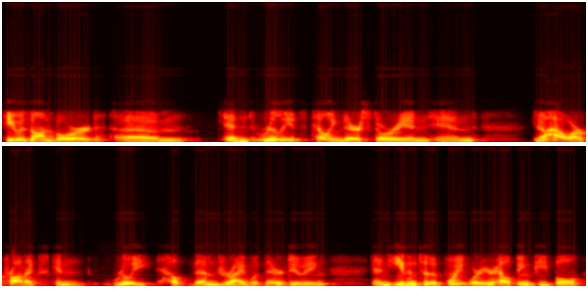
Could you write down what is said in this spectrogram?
he was on board, um, and really, it's telling their story and and you know how our products can really help them drive what they're doing, and even to the point where you're helping people.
